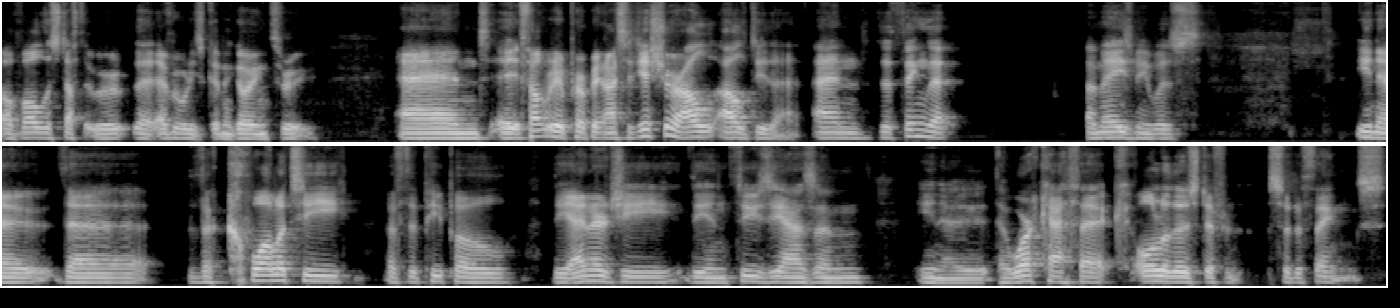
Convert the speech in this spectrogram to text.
of all the stuff that we're that everybody's going to going through, and it felt really appropriate. And I said, yeah, sure, I'll I'll do that. And the thing that amazed me was, you know, the the quality of the people, the energy, the enthusiasm, you know, the work ethic, all of those different sort of things.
